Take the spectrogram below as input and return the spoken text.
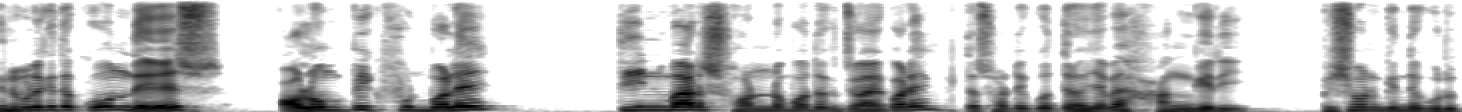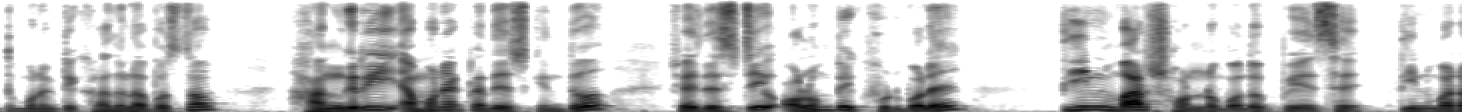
নিম্নলিখিত কোন দেশ অলিম্পিক ফুটবলে তিনবার স্বর্ণপদক জয় করে? তো সঠিক উত্তর হয়ে যাবে হাঙ্গেরি। ভীষণ কিন্তু গুরুত্বপূর্ণ একটি খেলাধুলা প্রশ্ন। হাঙ্গেরি এমন একটা দেশ কিন্তু সেই দেশটি অলিম্পিক ফুটবলে তিনবার স্বর্ণপদক পেয়েছে, তিনবার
